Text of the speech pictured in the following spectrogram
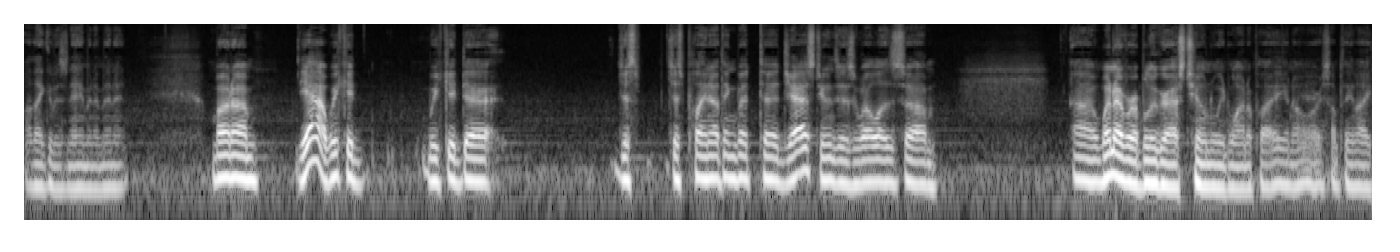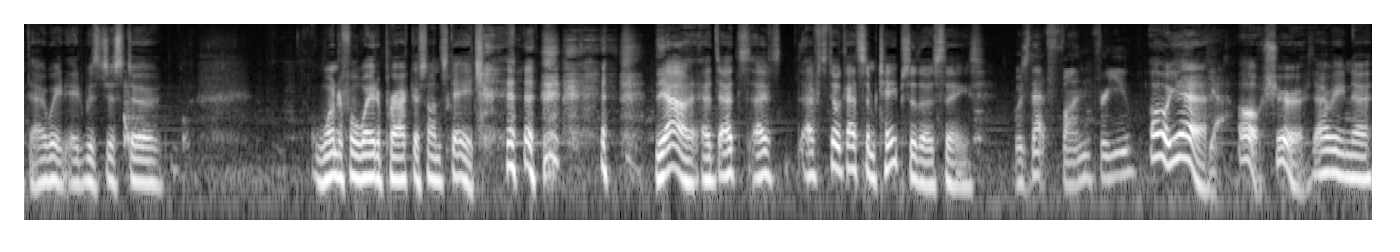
i'll think of his name in a minute but um, yeah we could we could uh, just just play nothing but uh, jazz tunes as well as um, uh, whenever a bluegrass tune we'd want to play, you know, or something like that. We, it was just a wonderful way to practice on stage. yeah, that's I've I've still got some tapes of those things. Was that fun for you? Oh yeah, Yeah. Oh sure. I mean, uh,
